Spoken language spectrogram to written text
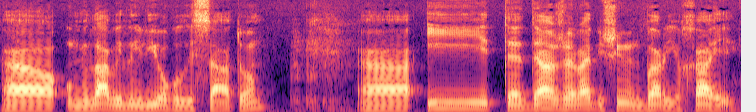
умилавили Ильёгу лисато. А, и даже Раби Шимон Бар Юхай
